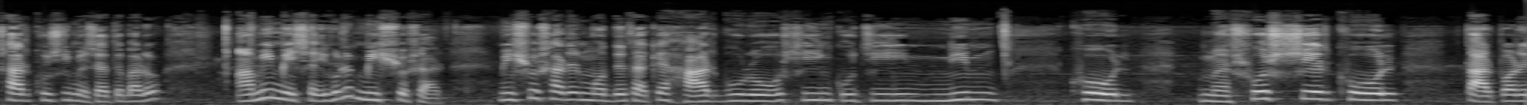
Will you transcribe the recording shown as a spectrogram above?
সার খুশি মেশাতে পারো, আমি মেশাই হলো মিশ্র সার। মিশ্র সারের মধ্যে থাকে হাড় গুঁড়ো শিংকুচি নিম খোল সর্ষের খোল, তারপরে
